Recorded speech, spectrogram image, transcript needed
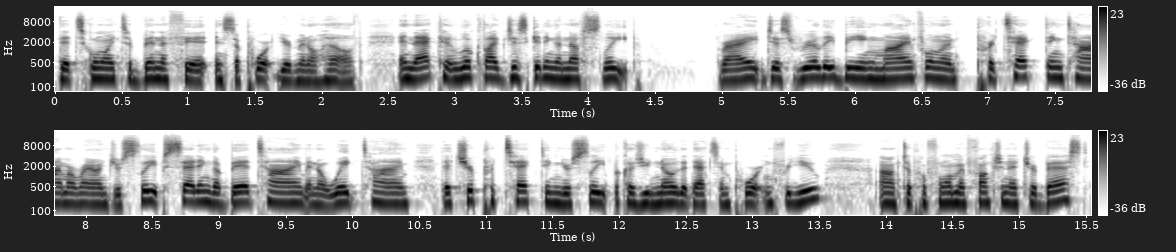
that's going to benefit and support your mental health. And that can look like just getting enough sleep right? Just really being mindful and protecting time around your sleep, setting a bedtime and a wake time that you're protecting your sleep because you know that that's important for you um, to perform and function at your best.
